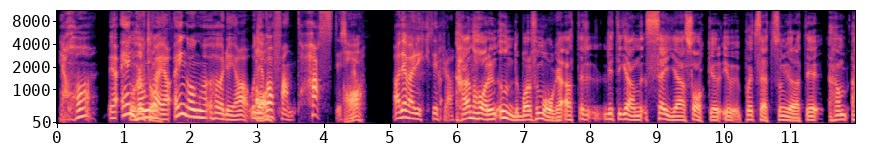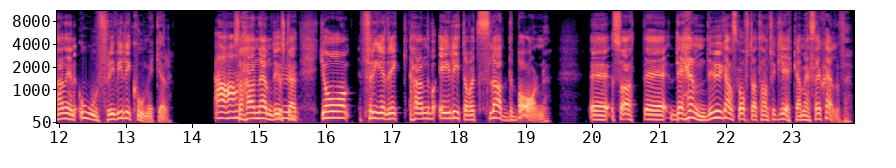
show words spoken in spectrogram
Jaha, ja, en, Och gång var jag, en gång hörde jag och det Ja. var fantastiskt bra. Ja, det var riktigt bra. Han har en underbar förmåga att lite grann säga saker på ett sätt som gör att det, han, han är en ofrivillig komiker. Ja, Så han nämnde just det att, ja, Fredrik, han är ju lite av ett sladdbarn. Eh, så att eh, det hände ju ganska ofta att han fick leka med sig själv.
